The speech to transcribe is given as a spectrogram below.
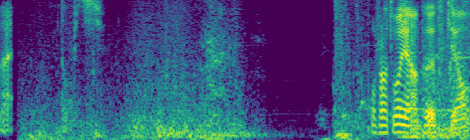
Ouais, tant pis. Prochain tour, il y a un puff qui est en-. De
